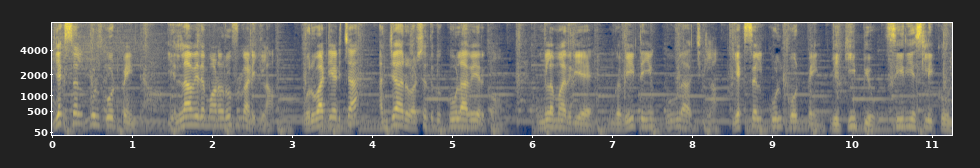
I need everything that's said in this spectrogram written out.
XL cool coat paint எல்லா விதமான ரூஃபுக்கும் அடிக்கலாம். ஒரு வாட்டி அடிச்சா அஞ்சாறு வருஷத்துக்கு கூலாவே இருக்கும். உங்களை மாதிரியே உங்க வீட்டையும் கூலா வச்சுக்கலாம். Excel cool coat paint we keep you seriously cool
